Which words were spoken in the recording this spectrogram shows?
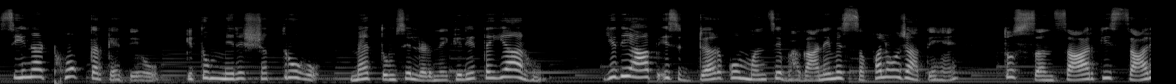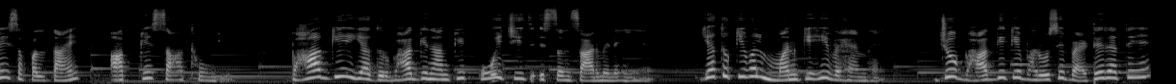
सीना ठोक कर कहते हो कि तुम मेरे शत्रु हो, मैं तुमसे लड़ने के लिए तैयार हूँ? यदि आप इस डर को मन से भगाने में सफल हो जाते हैं तो संसार की सारी सफलताएँ आपके साथ होंगी। भाग्य या दुर्भाग्य नाम की कोई चीज़ इस संसार में नहीं है। यह तो केवल मन के ही वहम है। जो भाग्य के भरोसे बैठे रहते हैं,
